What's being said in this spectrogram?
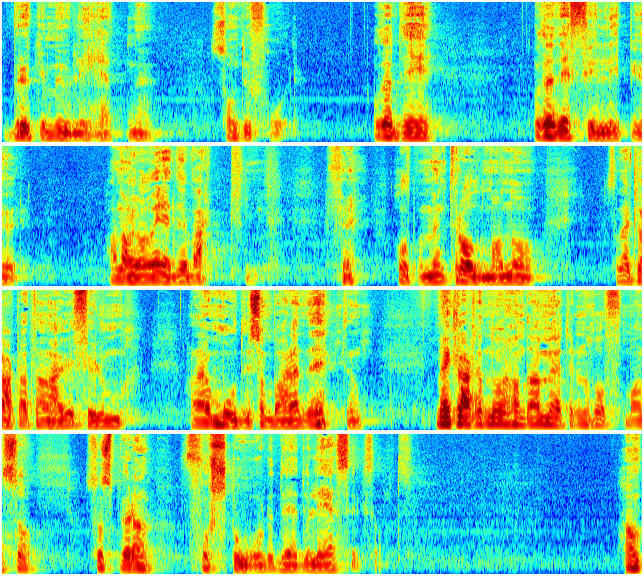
Bruke mulighetene som du får. Og det er det, og det, er det Philip gjør. Han har jo allerede vært holdt på med en trollmann. Og, så det er klart at han er jo full, han er jo modig som bare det. Men klart at når han da møter en hoffmann, så, så spør han forstår du det du leser. ikke sant? Han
